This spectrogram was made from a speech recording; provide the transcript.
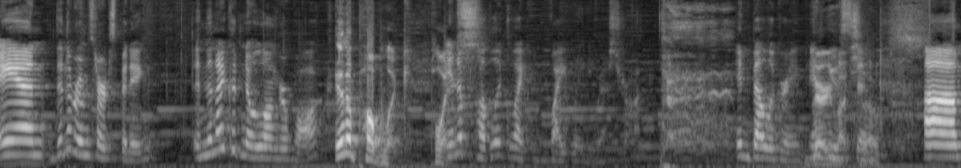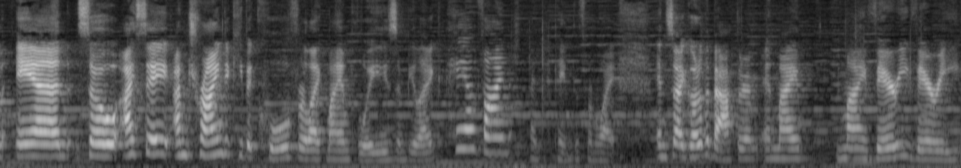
And then the room started spinning, and then I could no longer walk In a public place. in a public, like, white lady restaurant in Bella Green, in Very much so. Um, and so I say I'm trying to keep it cool for like my employees and be like, "Hey, I'm fine." I paint this one white, and so I go to the bathroom, and my my very very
